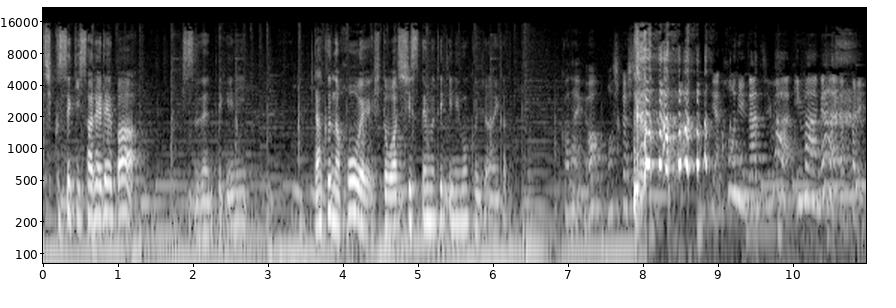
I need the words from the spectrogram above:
蓄積されれば必然的にうん楽な方へ人はシステム的に動くんじゃないかと。わかんないよ。もしかし本人たちは今がやっぱり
